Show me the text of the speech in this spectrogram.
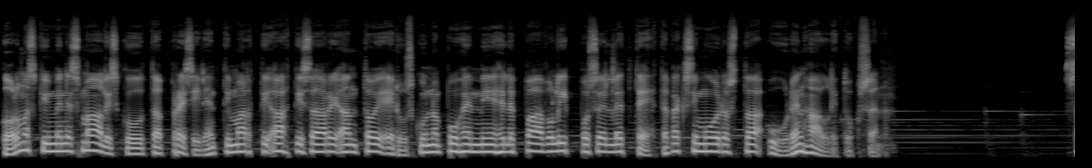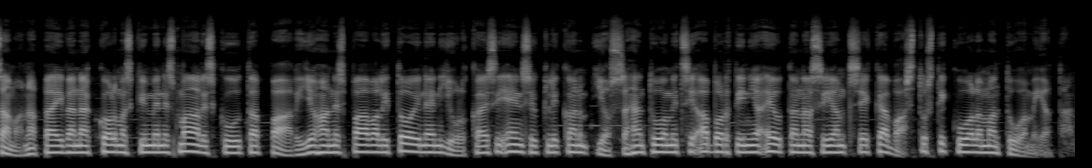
30. maaliskuuta presidentti Martti Ahtisaari antoi eduskunnan puhemiehelle Paavo Lipposelle tehtäväksi muodostaa uuden hallituksen. Samana päivänä 30. maaliskuuta Paavi Johannes Paavali II julkaisi ensyklikan, jossa hän tuomitsi abortin ja eutanasian sekä vastusti kuoleman tuomiota.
